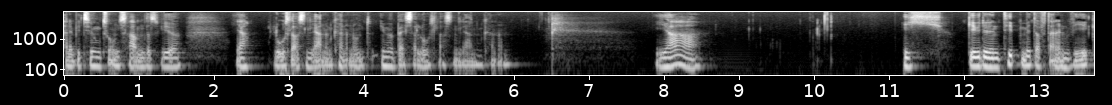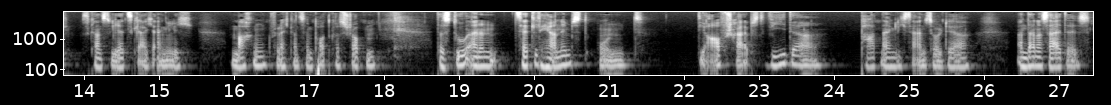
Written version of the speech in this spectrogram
eine Beziehung zu uns haben, dass wir ja loslassen lernen können und immer besser loslassen lernen können. Ja, ich gebe dir den Tipp mit auf deinen Weg. Das kannst du jetzt gleich eigentlich machen. Vielleicht kannst du den Podcast stoppen, dass du einen Zettel hernimmst und dir aufschreibst, wie der Partner eigentlich sein soll, der an deiner Seite ist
